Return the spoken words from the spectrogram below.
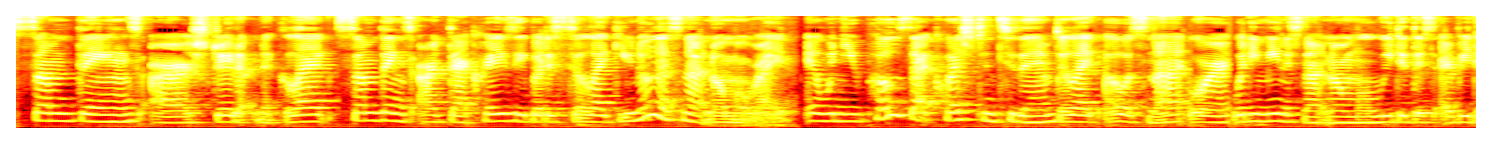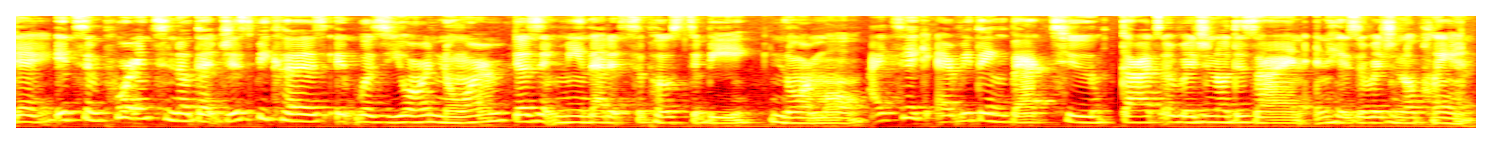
some things are straight up neglect, some things aren't that crazy, but it's still like, you know, that's not normal, right? And when you pose that question to them, they're like, oh, it's not, or what do you mean it's not normal? We did this every day. It's important to know that just because it was your norm doesn't mean that it's supposed to be normal. I take everything back to God's original design and his original plan.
